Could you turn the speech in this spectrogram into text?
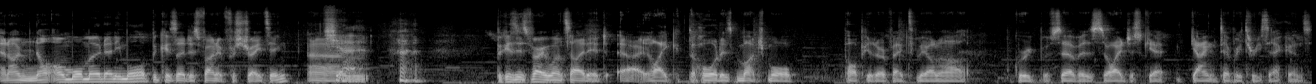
and I'm not on war mode anymore because I just find it frustrating. Um, yeah. because it's very one-sided. Uh, like the horde is much more popular, effectively, on our group of servers. So I just get ganked every three seconds,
